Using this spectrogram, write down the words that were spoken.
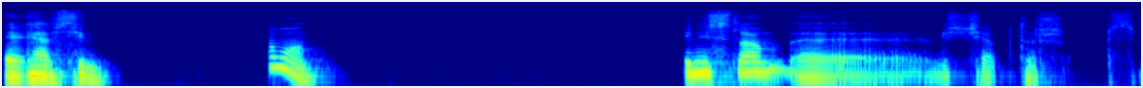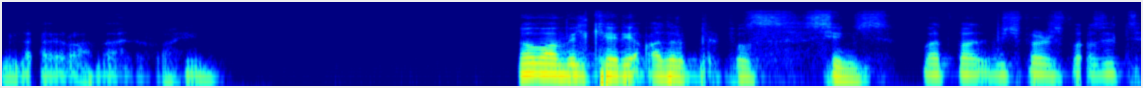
They have sin. Come on. In Islam, uh, which chapter? Bismillahirrahmanirrahim. No one will carry other people's sins. What was, which verse was it?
